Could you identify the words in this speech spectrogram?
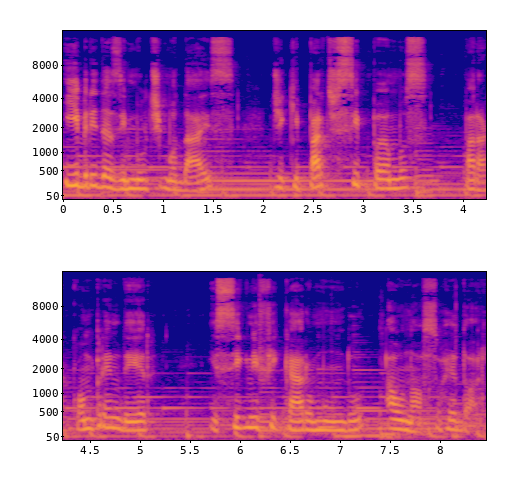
híbridas e multimodais, de que participamos para compreender e significar o mundo ao nosso redor.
